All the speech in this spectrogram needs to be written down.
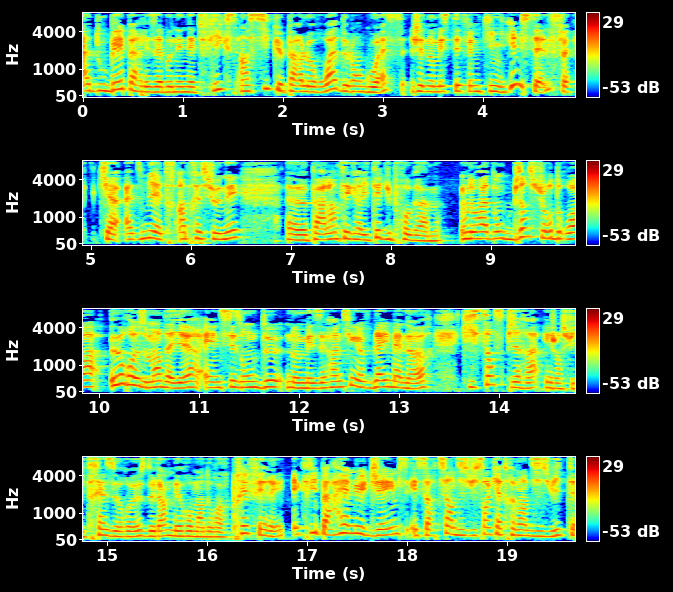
adoubé par les abonnés Netflix ainsi que par le roi de l'angoisse, j'ai nommé Stephen King himself, qui a admis être impressionné euh, par l'intégralité du programme. On aura donc bien sûr droit, heureusement d'ailleurs, à une saison 2 nommée The Hunting of Bly Manor, qui s'inspira, et j'en suis très heureuse, de l'un de mes romans d'horreur préférés, écrit par Henry James et sorti en 1898,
